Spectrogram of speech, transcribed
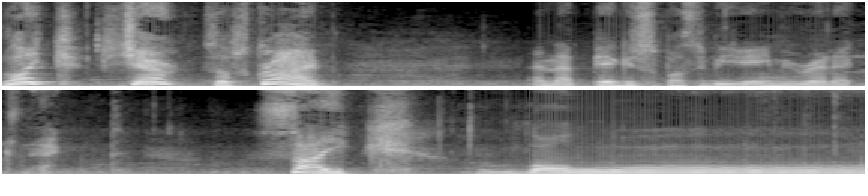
Like, share, subscribe! And that pig is supposed to be Amy Reddick's next. Psych! Lol.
